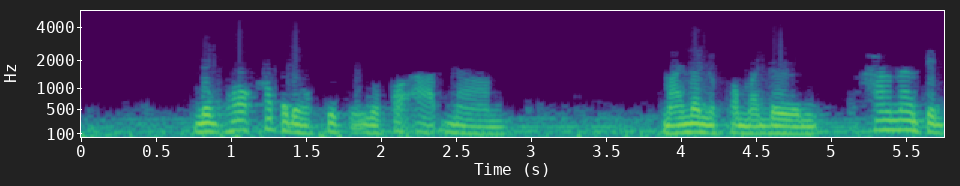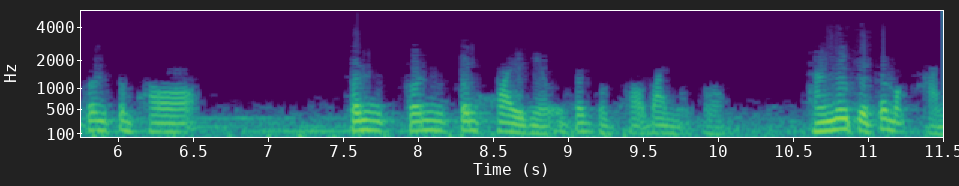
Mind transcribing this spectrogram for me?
ำหลวงพ่อเข้าไปเดินคิดหลวงพ่ออาบน้ำมาแล้วหลวงพ่อมาเดิน ข้างนั้นเป็นต้นสมพอต้นต้นต้นคอยเนี่ยต้นสมพอบ้านหลวงพ่อทางนี้เป็นต้นมะขัน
